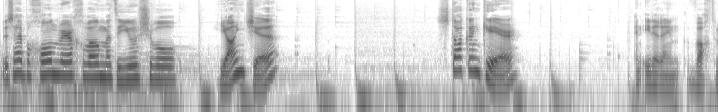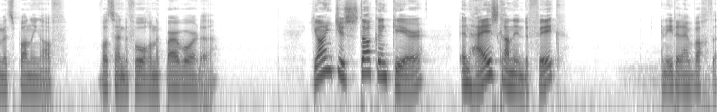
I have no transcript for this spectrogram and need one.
Dus hij begon weer gewoon met de usual Jantje stak een keer. En iedereen wachtte met spanning af. Wat zijn de volgende paar woorden? Jantje stak een keer een hijskraan in de fik. En iedereen wachtte.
